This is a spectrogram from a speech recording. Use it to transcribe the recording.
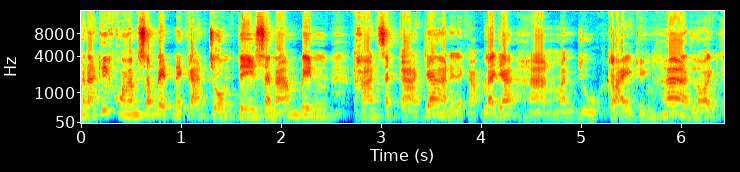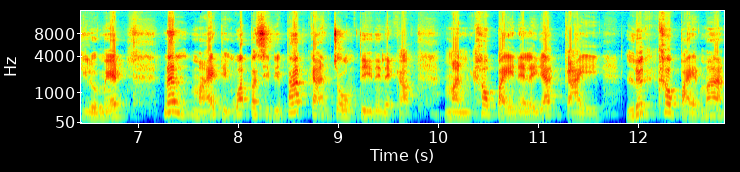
ขณะที่ความสำเร็จในการโจมตีสนามบินคานสกาย่าเนี่ยแหละครับระยะห่างมันอยู่ไกลถึง 500 กิโลเมตร นั่นหมายถึงว่าประสิทธิภาพการโจมตีนี่แหละครับ มันเข้าไปในระยะไกลลึกเข้าไปมาก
